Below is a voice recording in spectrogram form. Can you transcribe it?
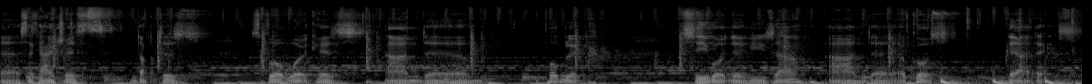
uh, psychiatrists, doctors, support workers, and um, public. See what their views are, and uh, of course, the addicts.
